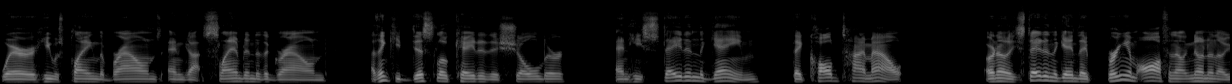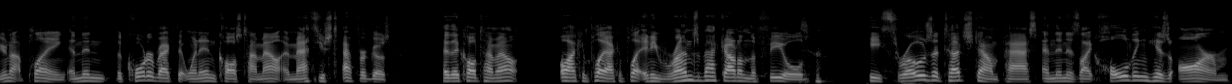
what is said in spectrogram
where he was playing the Browns and got slammed into the ground. I think he dislocated his shoulder, and he stayed in the game. They called timeout. Or no, he stayed in the game. They bring him off, and they're like, "No, no, no, you're not playing." And then the quarterback that went in calls timeout, and Matthew Stafford goes, "Hey, they called timeout. Oh, I can play. I can play." And he runs back out on the field. he throws a touchdown pass, and then is like holding his arm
